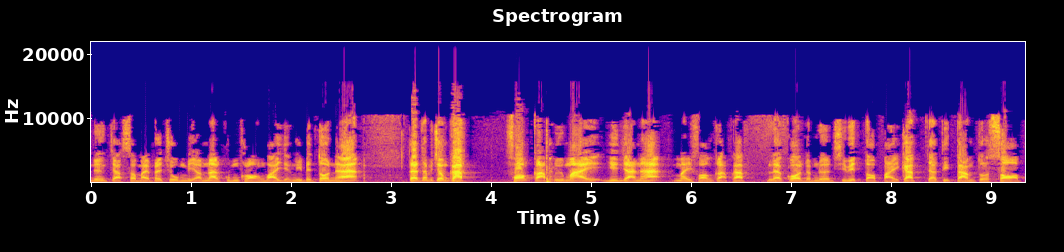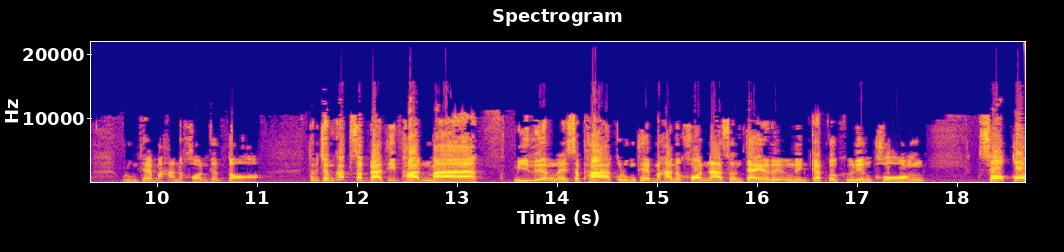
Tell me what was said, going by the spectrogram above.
เนื่องจากสมัยประชุมมีอำนาจคุ้มครองไว้อย่างนี้เป็นต้นนะฮะแต่ท่านผู้ชมครับฟ้องกลับหรือไม่ยืนยันนะฮะไม่ฟ้องกลับครับ แล้วก็ดำเนินชีวิตต่อไปครับ จะติดตามตรวจสอบกรุงเทพมหานครกันต่อท่านผู้ชมครับสัปดาห์ที่ผ่านมามีเรื่องในสภากรุงเทพมหานครน่าสนใจเรื่องหนึ่งครับก็คือเรื่องของสอกอ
